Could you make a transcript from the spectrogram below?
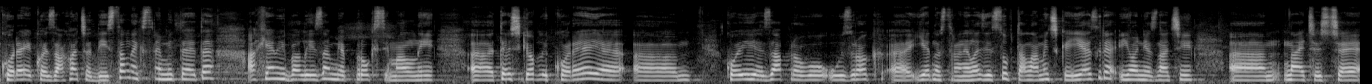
Koreje koje zahvaća distalne ekstremitete, a hemibalizam je proksimalni e, teški oblik Koreje e, koji je zapravo uzrok e, jednostrane lezije subtalamičke jezgre i on je znači najčešće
